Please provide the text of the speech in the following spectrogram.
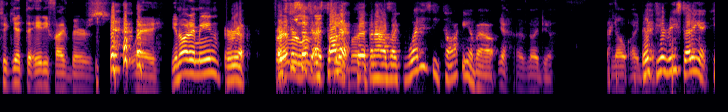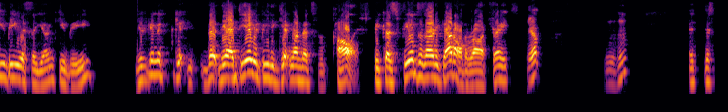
to get the 85 Bears away. You know what I mean? For real. It's Forever love such- I saw team, that but- clip and I was like, what is he talking about? Yeah, I have no idea. No idea. If you're resetting at QB with a young QB, you're gonna get the, the idea would be to get one that's polished because Fields has already got all the raw traits. Yep. Mm-hmm. It just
